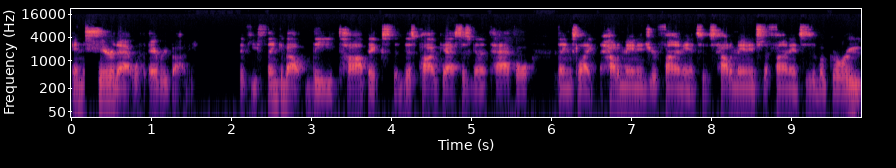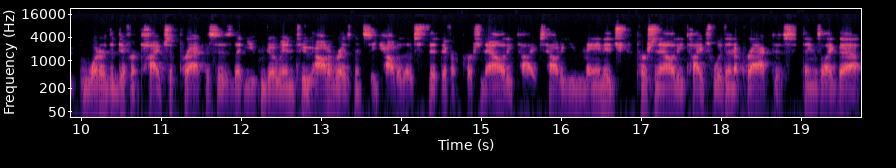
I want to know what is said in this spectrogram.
and share that with everybody. If you think about the topics that this podcast is going to tackle, things like how to manage your finances, how to manage the finances of a group, what are the different types of practices that you can go into out of residency, how do those fit different personality types, how do you manage personality types within a practice, things like that.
